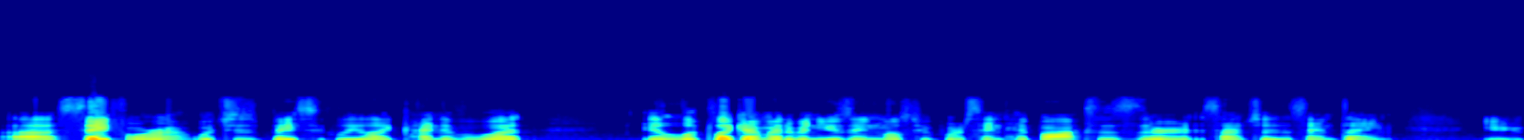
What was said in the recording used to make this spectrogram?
uh, Safe which is basically like kind of what it looked like I might have been using. Most people are saying hitboxes; they're essentially the same thing. You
